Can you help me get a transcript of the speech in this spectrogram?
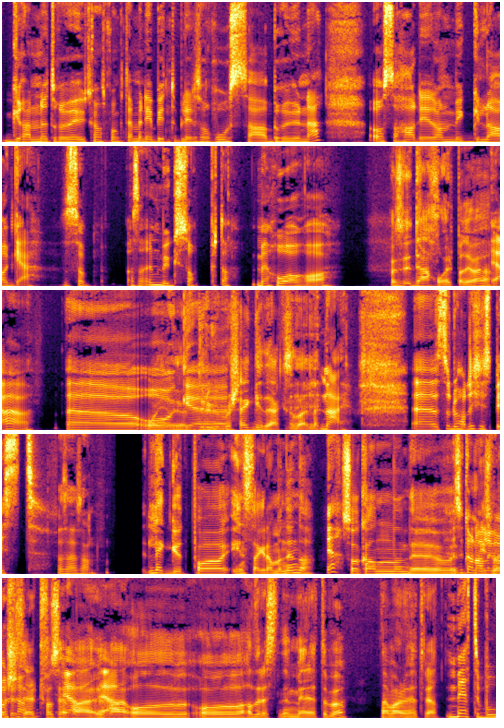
grønne druer i utgangspunktet, men de har begynt å bli litt sånn rosa-brune. Og så har de da mygglaget, altså en muggsopp, da, med hår og Altså, Det er hår på det òg, ja. Ja. Uh, og Oi, Druer med skjegg, det er ikke så deilig. Nei. Uh, så du hadde ikke spist, for å si det sånn. Legg ut på Instagrammen din, da. Ja. Så kan, uh, Så kan de som er interessert, få se. Ja, hva, ja. og, og adressen din, Merete Bø? Nei, hva er det du heter igjen? Metebo.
